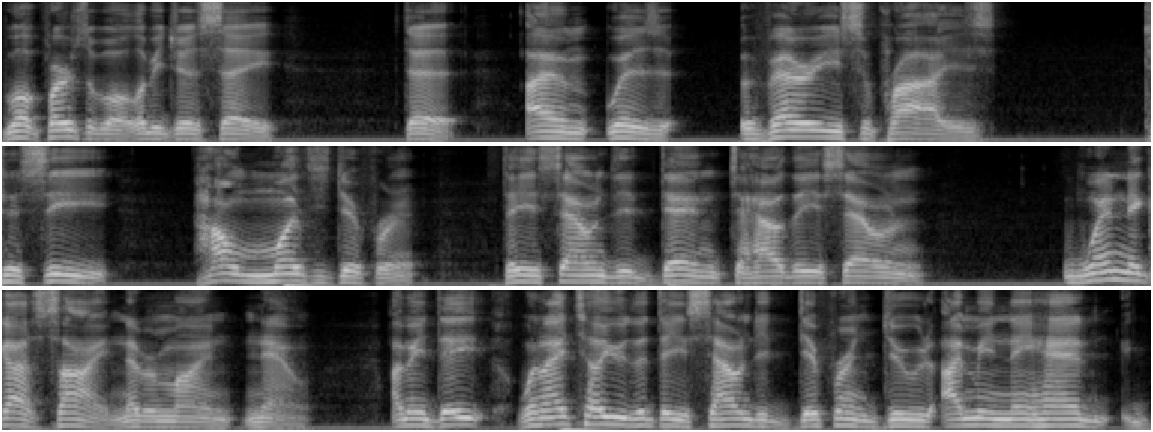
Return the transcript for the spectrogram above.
well, first of all, let me just say that I was very surprised to see how much different they sounded then to how they sound when they got signed. Never mind now. I mean, they when I tell you that they sounded different, dude. I mean, they had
